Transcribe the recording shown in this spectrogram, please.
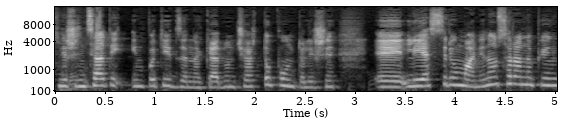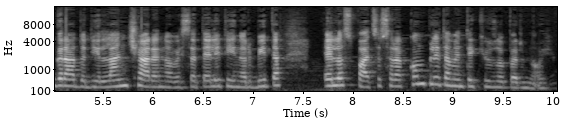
Gli scienziati ipotizzano che ad un certo punto gli, sci- eh, gli, esseri umani non saranno più in grado di lanciare nuovi satelliti in orbita e lo spazio sarà completamente chiuso per noi.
